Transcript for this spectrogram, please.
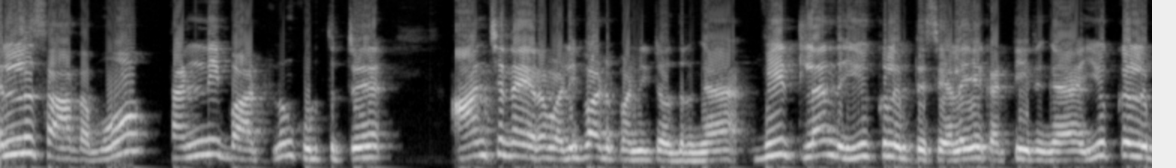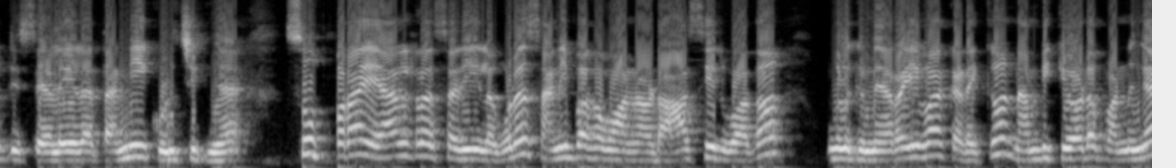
எள்ளு சாதமும் தண்ணி பாட்டிலும் கொடுத்துட்டு ஆஞ்சநேயரை வழிபாடு பண்ணிட்டு வந்துருங்க. வீட்டில் இந்த யூக்கலிப்டிஸ் இலையை கட்டிடுங்க. யூக்கலிப்டிஸ் இலையில தண்ணி குடிச்சுக்குங்க. சூப்பரா ஏழரை சனியில கூட சனி பகவானோட ஆசீர்வாதம் உங்களுக்கு நிறைவா கிடைக்கும். நம்பிக்கையோட பண்ணுங்க.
